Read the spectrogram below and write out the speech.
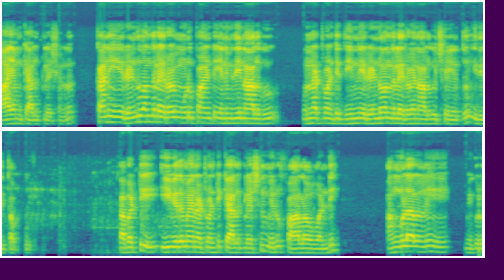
ఆయం క్యాలిక్యులేషన్లో కానీ రెండు వందల ఇరవై మూడు పాయింట్ ఎనిమిది నాలుగు ఉన్నటువంటి దీన్ని రెండు వందల ఇరవై నాలుగు చేయొద్దు ఇది తప్పు. కాబట్టి ఈ విధమైనటువంటి క్యాలిక్యులేషన్ మీరు ఫాలో అవ్వండి. అంగుళాలని మీకు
